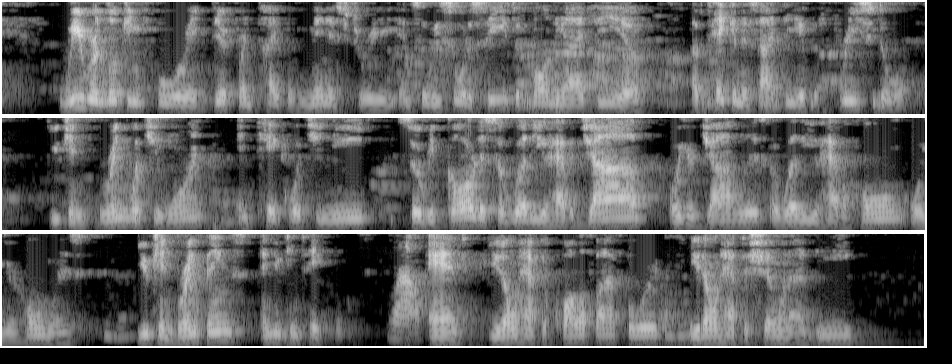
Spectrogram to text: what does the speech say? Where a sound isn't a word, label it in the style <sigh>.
We were looking for a different type of ministry, and so we sort of seized upon the idea of taking this idea of the free store. You can bring what you want and take what you need. So regardless of whether you have a job or you're jobless or whether you have a home or you're homeless, mm-hmm. you can bring things and you can take things. Wow. And you don't have to qualify for it. Mm-hmm. You don't have to show an ID.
